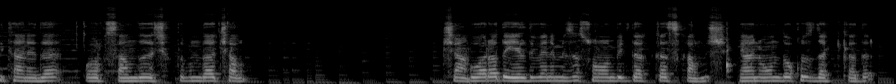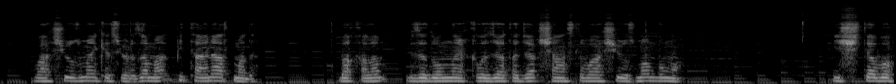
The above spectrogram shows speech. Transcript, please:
Bir tane de ork sandığı çıktı. Bunu da açalım. Çam. Bu arada eldivenimizin son 11 dakikası kalmış. Yani 19 dakikadır vahşi uzman kesiyoruz ama bir tane atmadı. Bakalım bize Dolunay kılıcı atacak şanslı vahşi uzman bu mu? İşte bu.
